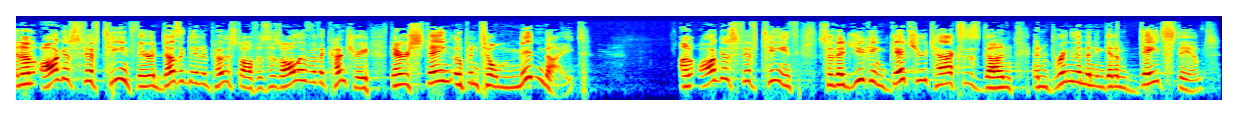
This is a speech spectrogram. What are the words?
And on August 15th, there are designated post offices all over the country that are staying open till midnight on August 15th so that you can get your taxes done and bring them in and get them date stamped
